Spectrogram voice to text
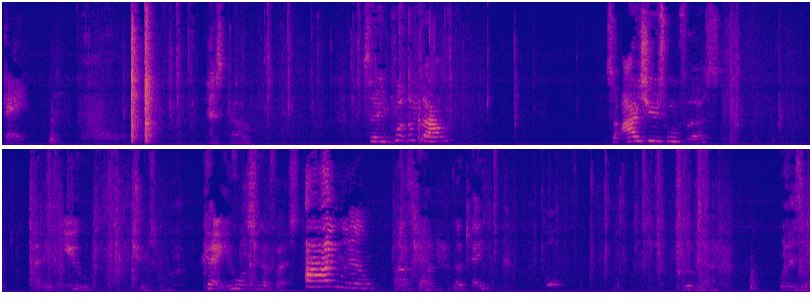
Okay. Let's go. So you put them down. So I choose one first. And then you choose one. Okay, who wants to go first? I will. Okay. Okay. Look at that. What is it?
